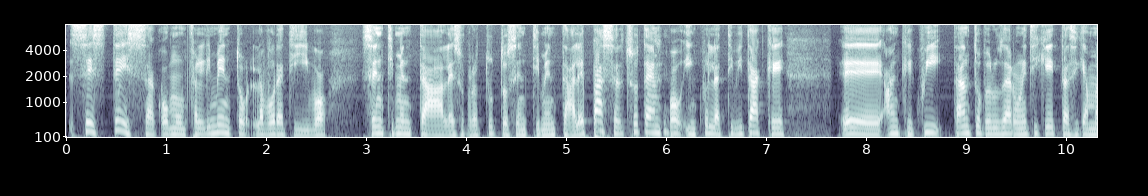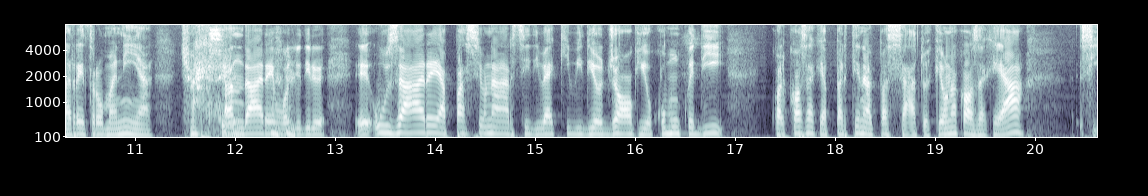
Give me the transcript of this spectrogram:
se stessa come un fallimento lavorativo, sentimentale, soprattutto sentimentale, passa il suo tempo in quell'attività che eh, anche qui, tanto per usare un'etichetta, si chiama retromania, cioè sì. andare, voglio dire, eh, usare, appassionarsi di vecchi videogiochi o comunque di qualcosa che appartiene al passato e che è una cosa che ha sì,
